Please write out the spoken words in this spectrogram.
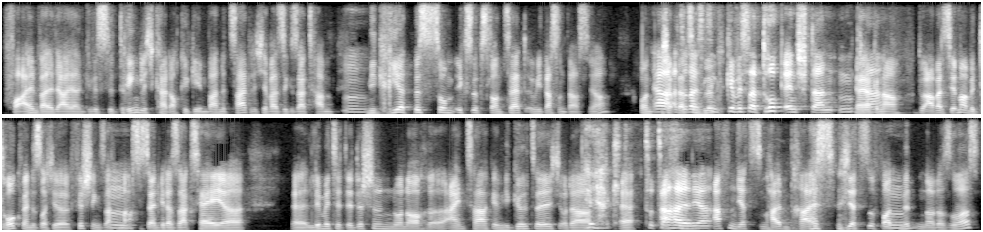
Vor allem, weil da eine gewisse Dringlichkeit auch gegeben war, eine zeitliche, weil sie gesagt haben, mhm. migriert bis zum XYZ irgendwie das und das, ja. Und ja, also da ist Glück, ein gewisser Druck entstanden. Ja, ja, genau. Du arbeitest ja immer mit Druck, wenn du solche Phishing-Sachen mhm. machst, dass du entweder sagst, hey, äh, äh, Limited Edition nur noch äh, einen Tag irgendwie gültig oder ja, total, Affen, ja. Affen jetzt zum halben Preis, jetzt sofort mhm. mitten oder sowas.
